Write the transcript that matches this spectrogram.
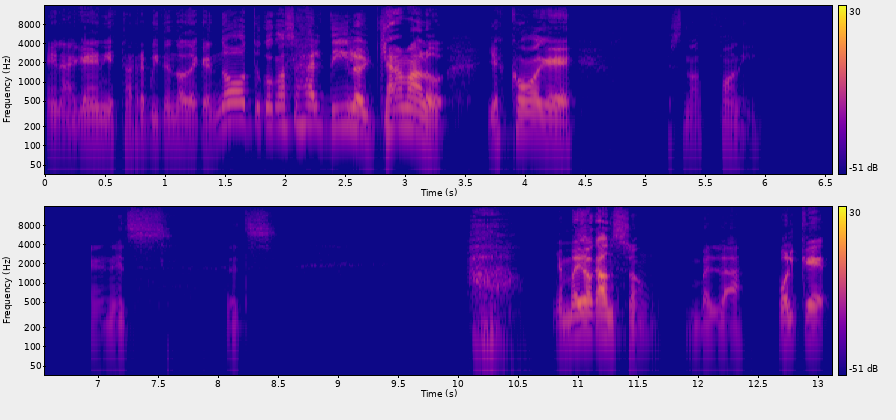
and again, y están repitiendo de que no, tú conoces al dealer, llámalo. Y es como que, it's not funny. And it's. It's. es medio canción, ¿verdad? Porque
